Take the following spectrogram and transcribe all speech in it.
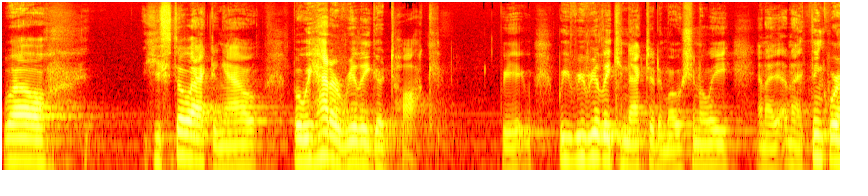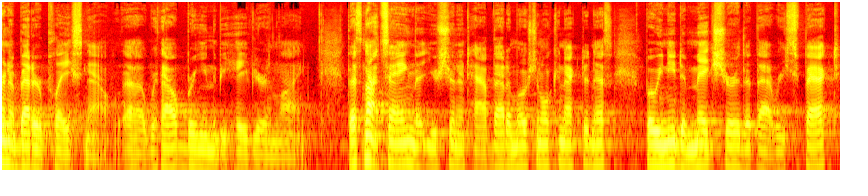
well, he's still acting out, but we had a really good talk. We, we really connected emotionally, and I, and I think we're in a better place now uh, without bringing the behavior in line. That's not saying that you shouldn't have that emotional connectedness, but we need to make sure that that respect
